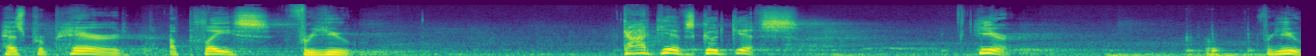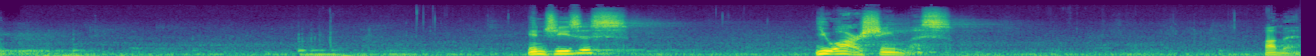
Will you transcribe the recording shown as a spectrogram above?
has prepared a place for you. God gives good gifts here for you. In Jesus, you are shameless. Amen.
